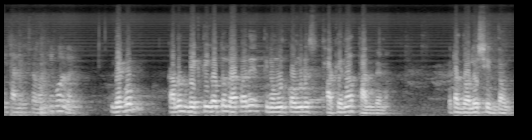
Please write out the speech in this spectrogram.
এই সালিশি সভা। কি বলবেন? দেখুন কারোর ব্যক্তিগত ব্যাপারে তৃণমূল কংগ্রেস থাকে না থাকবে না। এটা দলের সিদ্ধান্ত।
